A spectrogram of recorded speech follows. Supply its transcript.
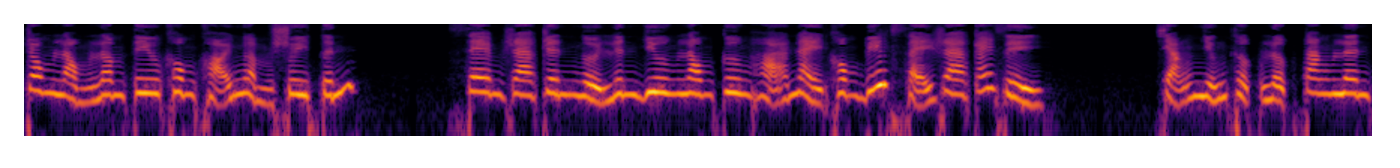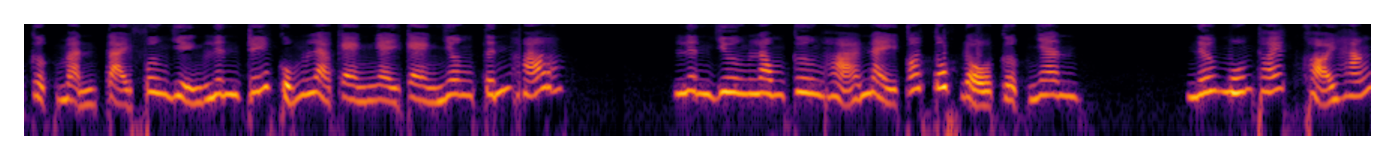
Trong lòng lâm tiêu không khỏi ngầm suy tính. Xem ra trên người linh dương long cương hỏa này không biết xảy ra cái gì. Chẳng những thực lực tăng lên cực mạnh tại phương diện linh trí cũng là càng ngày càng nhân tính hóa. Linh dương long cương hỏa này có tốc độ cực nhanh. Nếu muốn thoát khỏi hắn,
